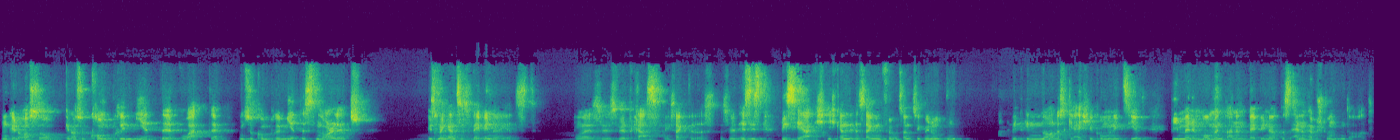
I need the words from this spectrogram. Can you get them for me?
Und genauso, genauso komprimierte Worte und so komprimiertes Knowledge ist mein ganzes Webinar jetzt. Und es, es wird krass, ich sag dir das. das wird, es ist bisher, ich, ich kann dir das sagen, in 25 Minuten wird genau das gleiche kommuniziert, wie in meinem momentanen Webinar, das eineinhalb Stunden dauert.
